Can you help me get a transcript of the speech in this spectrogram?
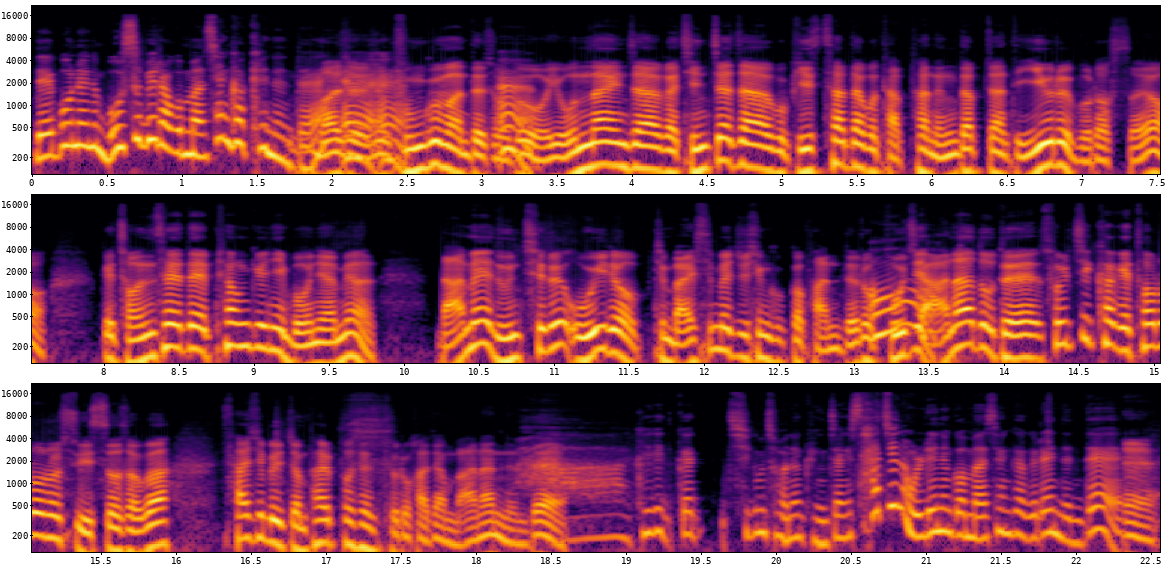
내보내는 모습이라고만 생각했는데. 맞아요. 예, 좀 예. 궁금한데 저도 예. 이 온라인자가 진짜자하고 비슷하다고 답한 응답자한테 이유를 물었어요. 그 전 세대 평균이 뭐냐면 남의 눈치를 오히려 지금 말씀해 주신 것과 반대로 어. 보지 않아도 돼 솔직하게 털어놓을 수 있어서가 41.8%로 가장 많았는데 아, 그러니까 지금 저는 굉장히 사진 올리는 것만 생각을 했는데 네.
